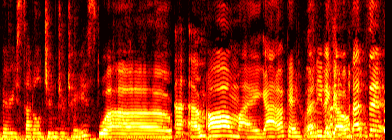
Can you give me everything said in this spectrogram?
Very subtle ginger taste. Whoa. Uh oh. Oh my god. Okay, ready to go. That's it.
